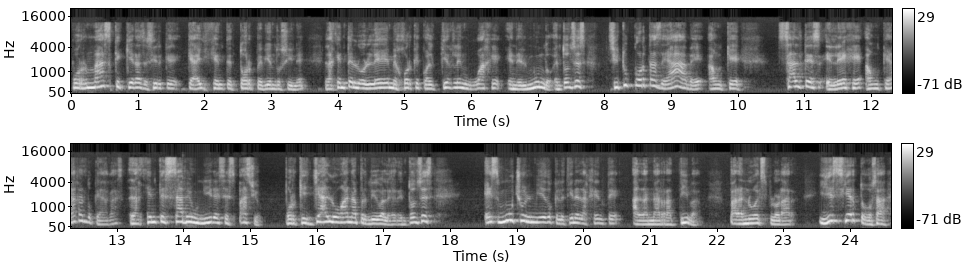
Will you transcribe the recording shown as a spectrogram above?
por más que quieras decir que, que hay gente torpe viendo cine, la gente lo lee mejor que cualquier lenguaje en el mundo. Entonces, si tú cortas de A a B, aunque saltes el eje, aunque hagas lo que hagas, la gente sabe unir ese espacio porque ya lo han aprendido a leer. Entonces, es mucho el miedo que le tiene la gente a la narrativa para no explorar. Y es cierto, o sea,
